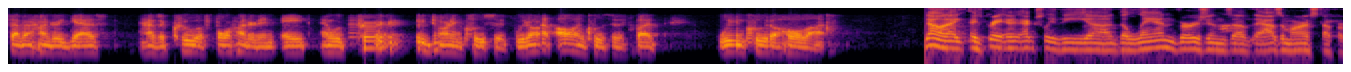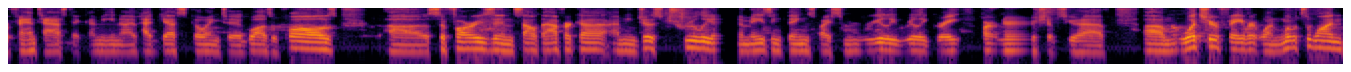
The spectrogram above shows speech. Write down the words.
700 guests, has a crew of 408, and we're pretty darn inclusive. We don't have all inclusive, but we include a whole lot. No, it's great. Actually, the uh, the land versions of the Azamara stuff are fantastic. I mean, I've had guests going to Iguazu Falls, uh, safaris in South Africa. I mean, just truly amazing things by some really, really great partnerships you have. Um, what's your favorite one? What's the one?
